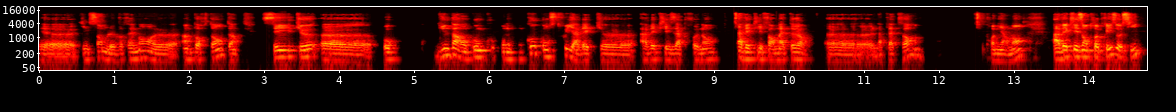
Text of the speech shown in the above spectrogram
qui me semble vraiment importante, c'est que d'une part, on, co-construit avec, avec les apprenants, avec les formateurs, la plateforme premièrement, avec les entreprises aussi,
